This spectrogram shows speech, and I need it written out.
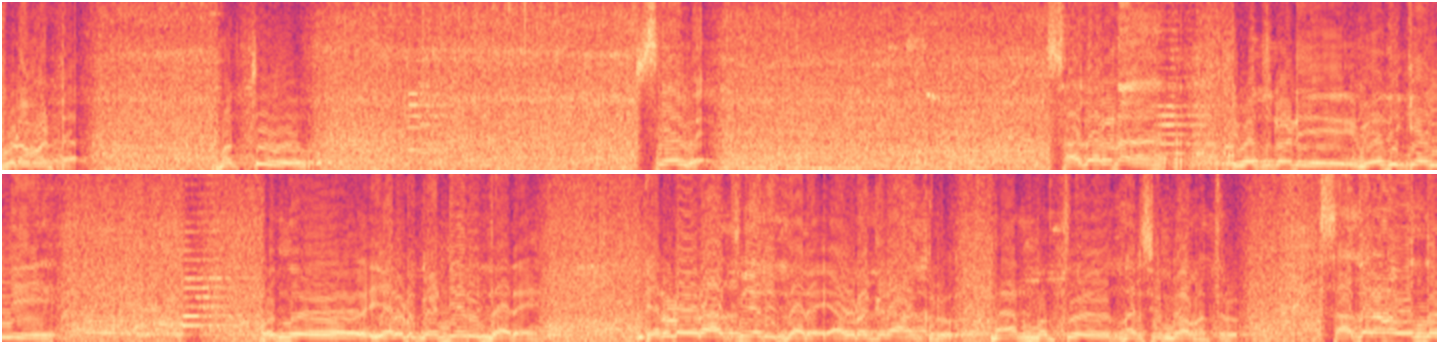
ಗುಣಮಟ್ಟ. ಮತ್ತು ಸೇವೆ. ಸಾಧಾರಣ ಇವತ್ತು ನೋಡಿ ವೇದಿಕೆಯಲ್ಲಿ ಒಂದು ಎರಡು ಗಣ್ಯರಿದ್ದಾರೆ ಎರಡು ಅವರ ಆತ್ಮೀಯರಿದ್ದಾರೆ, ಅವರ ಗ್ರಾಹಕರು, ನಾನು ಮತ್ತು ನರಸಿಂಹಾಮತರು ಸಾಧಾರಣ ಒಂದು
